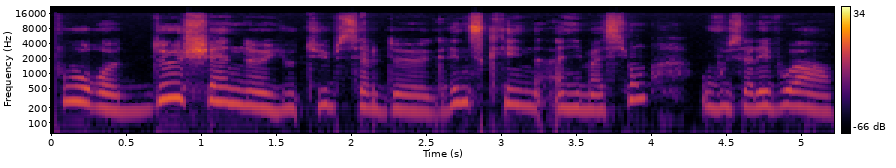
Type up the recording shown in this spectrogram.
pour deux chaînes YouTube, celle de Green Screen Animation, où vous allez voir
